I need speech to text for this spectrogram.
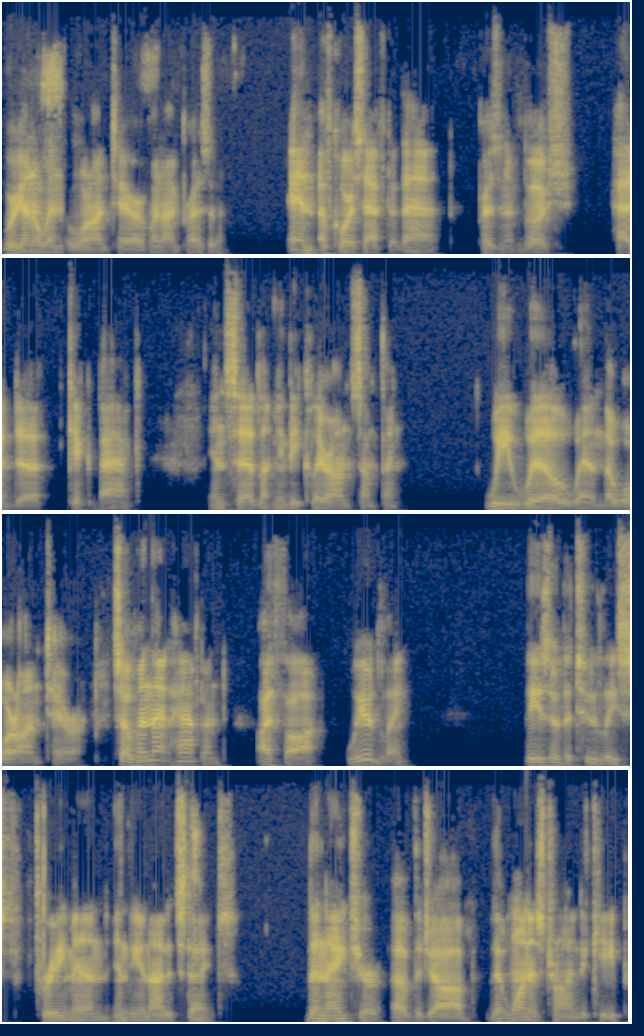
We're going to win the war on terror when I'm president. And of course, after that, President Bush had to kick back and said, Let me be clear on something. We will win the war on terror. So when that happened, I thought, weirdly, these are the two least free men in the United States. The nature of the job that one is trying to keep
